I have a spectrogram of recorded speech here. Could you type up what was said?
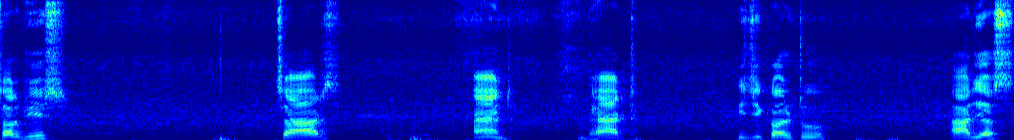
service charge and VAT is equal to RS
